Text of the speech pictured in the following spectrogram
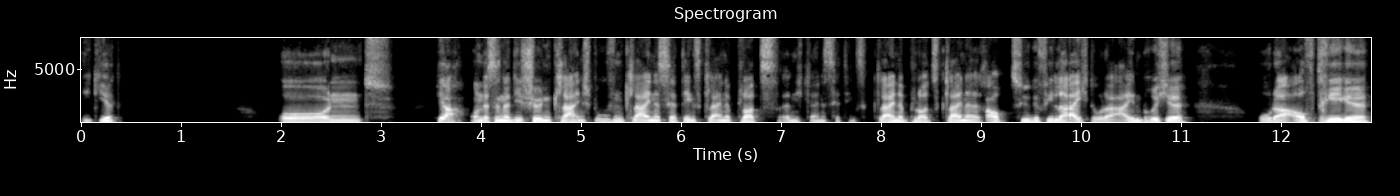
negiert. Und ja, und das sind dann die schönen kleinen Stufen, kleine Settings, kleine Plots, äh, nicht kleine Settings, kleine Plots, kleine Raubzüge vielleicht oder Einbrüche oder Aufträge,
